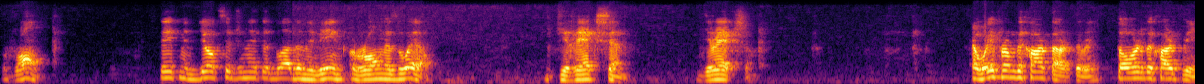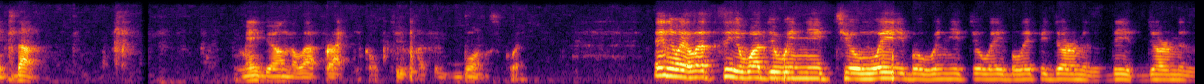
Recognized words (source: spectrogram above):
wrong. Statement deoxygenated blood in the vein, wrong as well. Direction, direction. Away from the heart artery, toward the heart vein, done. Maybe on the lab practical too, as a bonus question. Anyway, let's see, what do we need to label? We need to label epidermis, did, dermis,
